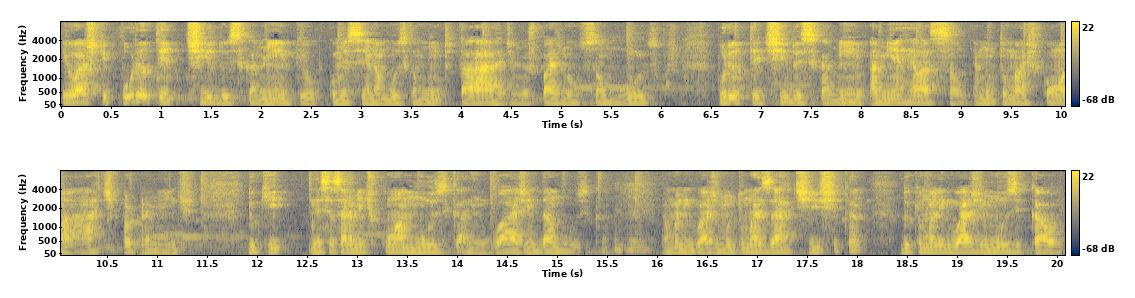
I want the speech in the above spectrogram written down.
Eu acho que por eu ter tido esse caminho, que eu comecei na música muito tarde, meus pais não são músicos, por eu ter tido esse caminho, a minha relação é muito mais com a arte propriamente do que necessariamente com a música, a linguagem da música. Uhum. É uma linguagem muito mais artística do que uma linguagem musical,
